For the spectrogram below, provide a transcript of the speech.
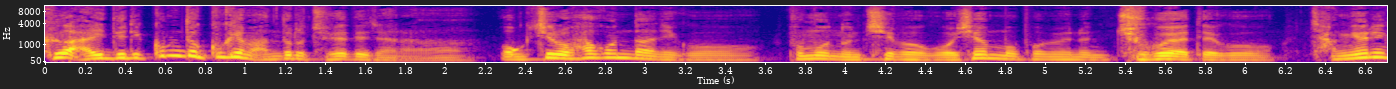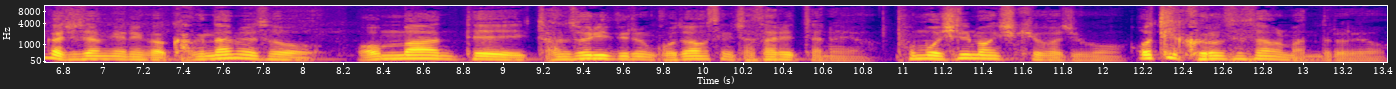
그 아이들이 꿈도 꾸게 만들어 줘야 되잖아. 억지로 학원 다니고 부모 눈치 보고 시험 못 보면은 죽어야 되고 작년인가 재작년인가 강남에서 엄마한테 잔소리 들은 고등학생 자살했잖아요. 부모 실망시켜가지고 어떻게 그런 세상을 만들어요?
